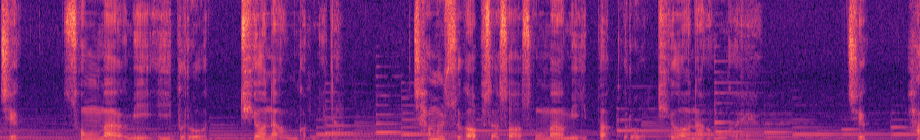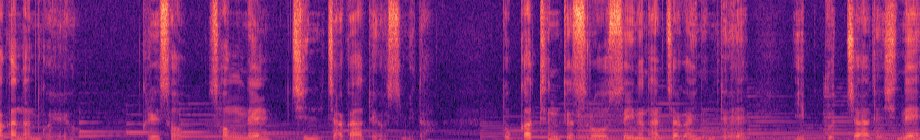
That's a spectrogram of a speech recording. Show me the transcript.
즉 속마음이 입으로 튀어나온 겁니다. 참을 수가 없어서 속마음이 입 밖으로 튀어나온 거예요. 즉 화가 난 거예요. 그래서 성낼 진자가 되었습니다. 똑같은 뜻으로 쓰이는 한자가 있는데 입구자 대신에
